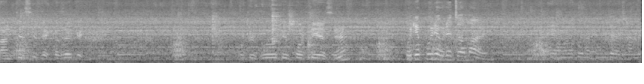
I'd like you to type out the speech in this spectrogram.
বানতেছে দেখা যায় দেখা ওটে ওটে পড়তে আছে। ওইটা পড়ে ওটা জমা হয়। আরে আমার কোনো কোন জায়গায় সামনে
